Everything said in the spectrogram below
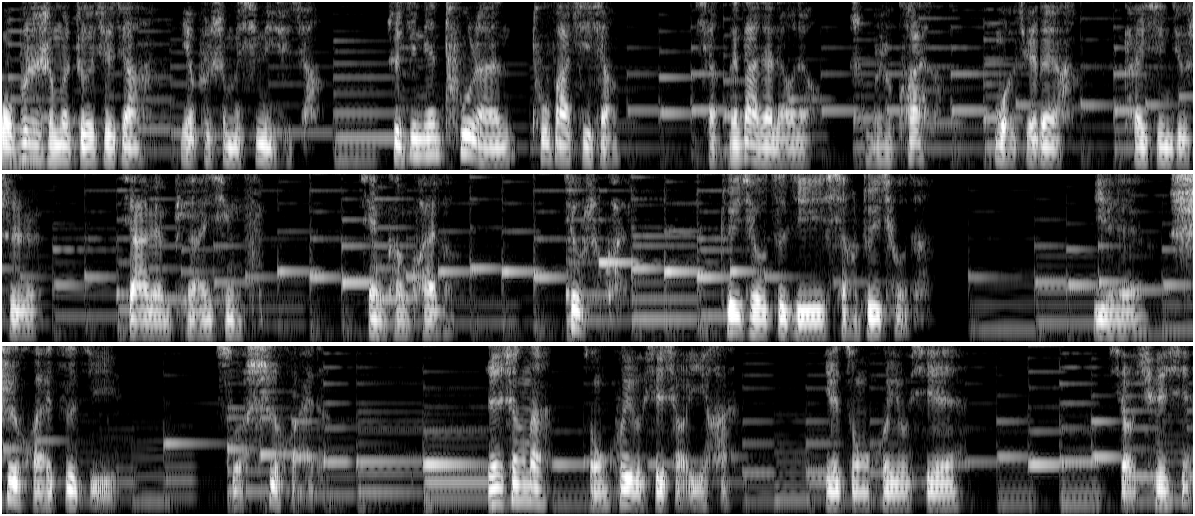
我不是什么哲学家，也不是什么心理学家，是今天突然突发奇想，想跟大家聊聊什么是快乐。我觉得呀，开心就是家人平安幸福，健康快乐就是快乐。追求自己想追求的，也释怀自己所释怀的。人生呢，总会有些小遗憾，也总会有些小缺陷，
